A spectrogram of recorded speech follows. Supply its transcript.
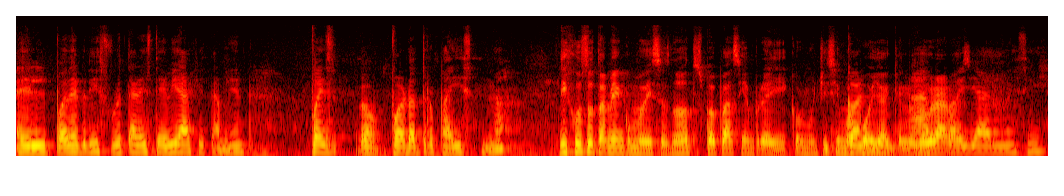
el poder disfrutar este viaje también pues por otro país, ¿no? Y justo también, como dices, ¿no? Tus papás siempre ahí con muchísimo Con apoyo a que lo lograras. Apoyarme, sí.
